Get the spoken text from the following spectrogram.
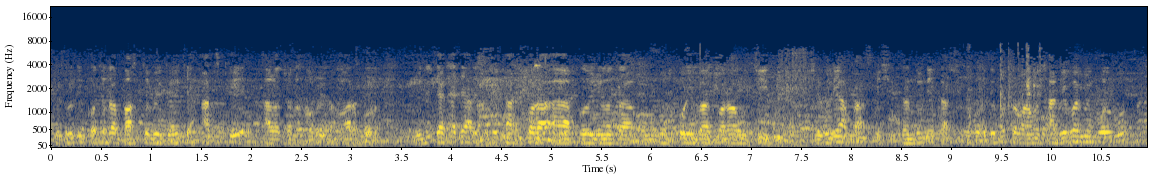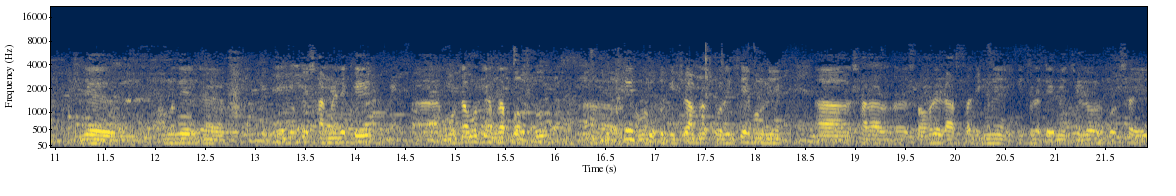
সেগুলি কতটা বাস্তবিক হয়েছে আজকে আলোচনা হবে, হওয়ার পর যদি দেখা যায় আর সেটা কাজ করা প্রয়োজনীয়তা অনুভব করি বা করা উচিত সেগুলি আমরা আজকে সিদ্ধান্ত নিয়ে কাজ শুরু করে দেবো। তবে আমরা সার্বিকভাবে আমি বলব যে আমাদের আহ, সামনে রেখে মোটামুটি আমরা প্রস্তুত সমস্ত কিছু আমরা করেছি এবং সারা শহরের রাস্তা যেখানে কিছুটা ড্যামেজ ছিল বর্ষা এই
